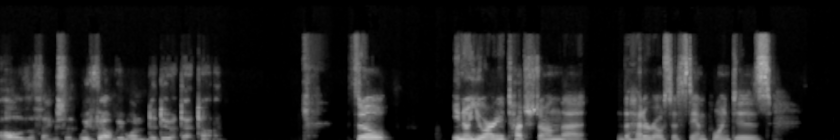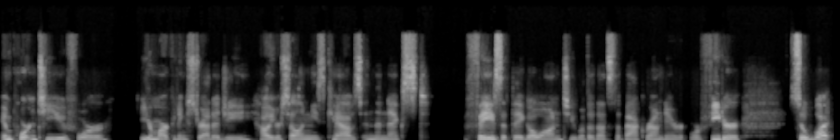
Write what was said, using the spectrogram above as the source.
all of the things that we felt we wanted to do at that time. So, you know, you already touched on that the heterosis standpoint is important to you for your marketing strategy, how you're selling these calves in the next phase that they go on to, whether that's the background or, or feeder. So, what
